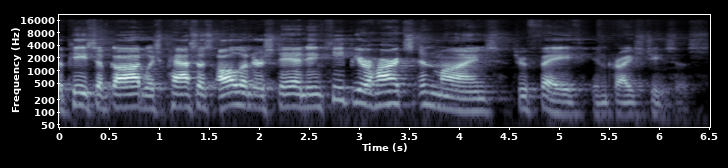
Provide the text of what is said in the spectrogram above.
The peace of God, which passes all understanding, keep your hearts and minds through faith in Christ Jesus.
